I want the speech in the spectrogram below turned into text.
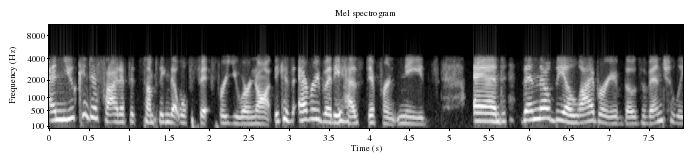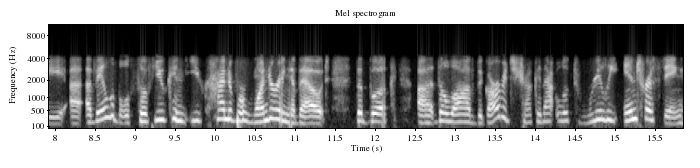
and you can decide if it's something that will fit for you or not because everybody has different needs and then there'll be a library of those eventually uh, available. So if you can you kind of were wondering about the book uh, the law of the garbage truck and that looked really interesting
